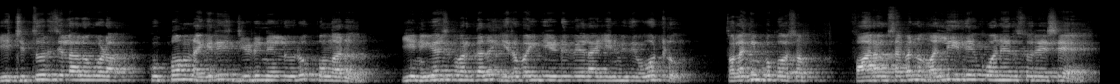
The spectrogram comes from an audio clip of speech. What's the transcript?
ఈ చిత్తూరు జిల్లాలో కూడా కుప్పం నగిరి జీడినెల్లూరు పొంగనూరు. ఈ నియోజకవర్గాల్లో ఇరవై ఏడు వేల ఎనిమిది ఓట్లు. తొలగింపు కోసం ఫారం సెవెన్ మళ్ళీ ఇదే కోనేరు సురేషే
